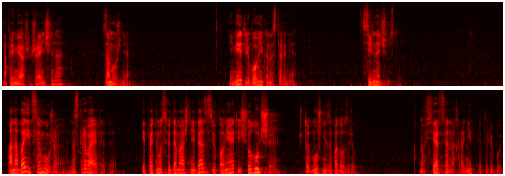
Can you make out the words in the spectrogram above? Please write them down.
Например, женщина замужняя, имеет любовника на стороне. Сильное чувство. Она боится мужа, она скрывает это. И поэтому свои домашние обязанности выполняет еще лучше, чтобы муж не заподозрил. Но в сердце она хранит эту любовь.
